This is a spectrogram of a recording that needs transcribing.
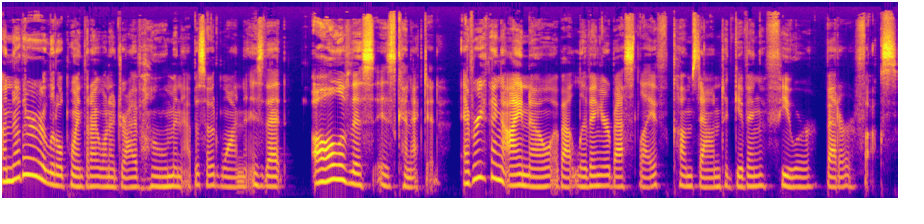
Another little point that I want to drive home in episode one is that all of this is connected. Everything I know about living your best life comes down to giving fewer, better fucks.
